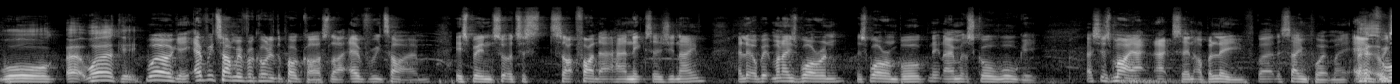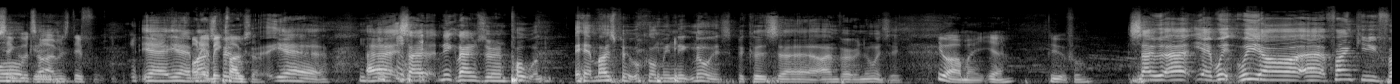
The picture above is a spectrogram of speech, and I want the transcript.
War uh, Wergy. Wergy. Every time we've recorded the podcast, like every time, it's been sort of just find out how Nick says your name a little bit. My name's Warren. It's Warren Borg. Nickname at school, Walgie. That's just my ac- accent, I believe. But at the same point, mate, every single time is different. Yeah, yeah. Only a bit people- closer. Yeah. Uh, so nicknames are important. Yeah, most people call me Nick Noise because uh, I'm very noisy. You are, mate. Yeah, beautiful. So uh, yeah, we we are. Uh, thank you for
